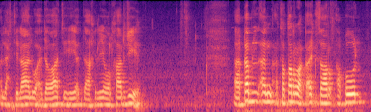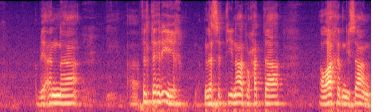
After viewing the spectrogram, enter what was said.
الاحتلال وأدواته الداخلية والخارجية. آه، قبل أن أتطرق أكثر أقول بأن آه، في التاريخ من الستينات وحتى أواخر نيسان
